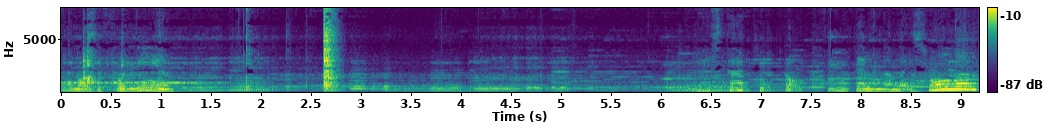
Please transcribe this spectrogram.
E a nossa folhinha. Já está aqui pronta. Vamos terminar mais uma.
